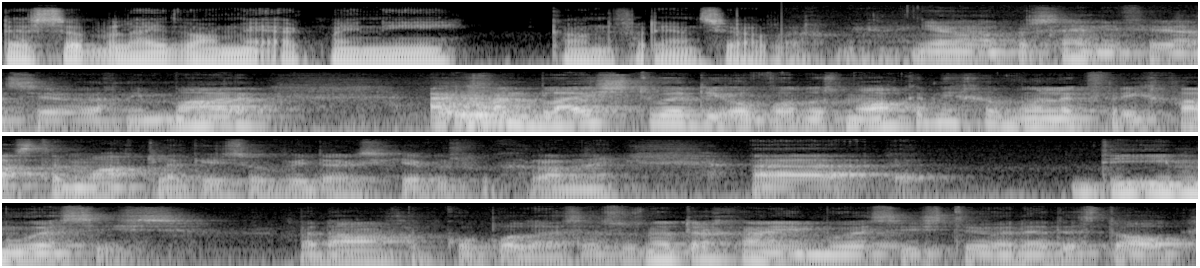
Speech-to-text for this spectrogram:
dis 'n beleid waarmee ek my nie kan vereensgewig nie. Ja, 100% nie vereensgewig nie, maar ek gaan bly stoot hier op want ons maak dit nie gewoonlik vir die gaste maklik hier op die drugskepersprogram nie. Uh die emosies wat daaraan gekoppel is. As ons nou terug gaan na emosies toe en dit is dalk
